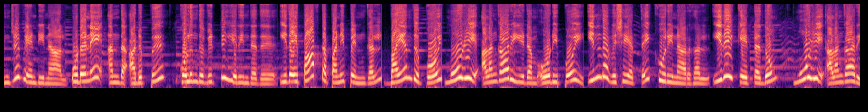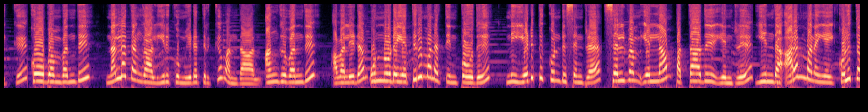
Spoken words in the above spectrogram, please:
என்று வேண்டினாள். உடனே அந்த அடுப்பு கொழுந்து விட்டு எரிந்தது. இதை பார்த்த பணிப்பெண்கள் பயந்து போய் மூழி அலங்காரியிடம் ஓடிப்போய் இந்த விஷயத்தை கூறினார்கள். இதை கேட்டதும் மூழி அலங்காரிக்கு கோபம் வந்து நல்ல தங்கால் இருக்கும் இடத்திற்கு வந்தாள். அங்கு வந்து அவளிடம் உன்னுடைய திருமணத்தின் போது நீ எடுத்துக்கொண்டு சென்ற செல்வம் எல்லாம் பத்தாது என்று இந்த அரண்மனையை கொளுத்த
